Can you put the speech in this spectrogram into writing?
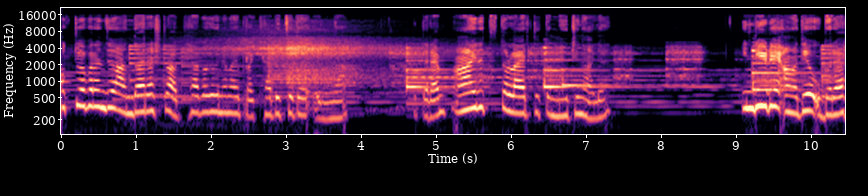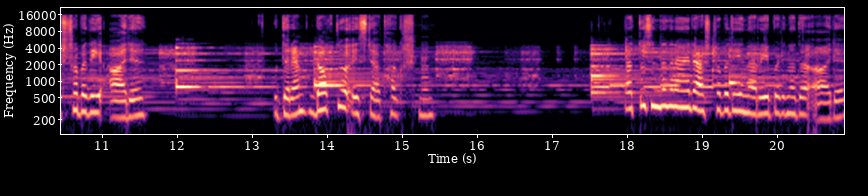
ഒക്ടോബർ അഞ്ച് അന്താരാഷ്ട്ര അധ്യാപക ദിനമായി പ്രഖ്യാപിച്ചത് എന്ന്. ഉത്തരം ആയിരത്തി തൊള്ളായിരത്തി തൊണ്ണൂറ്റി നാല് ഇന്ത്യയുടെ ആദ്യ ഉപരാഷ്ട്രപതി ആര്? ഉത്തരം ഡോക്ടർ എസ് രാധാകൃഷ്ണൻ. തത്വചിന്തകനായ രാഷ്ട്രപതി എന്നറിയപ്പെടുന്നത് ആര്?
